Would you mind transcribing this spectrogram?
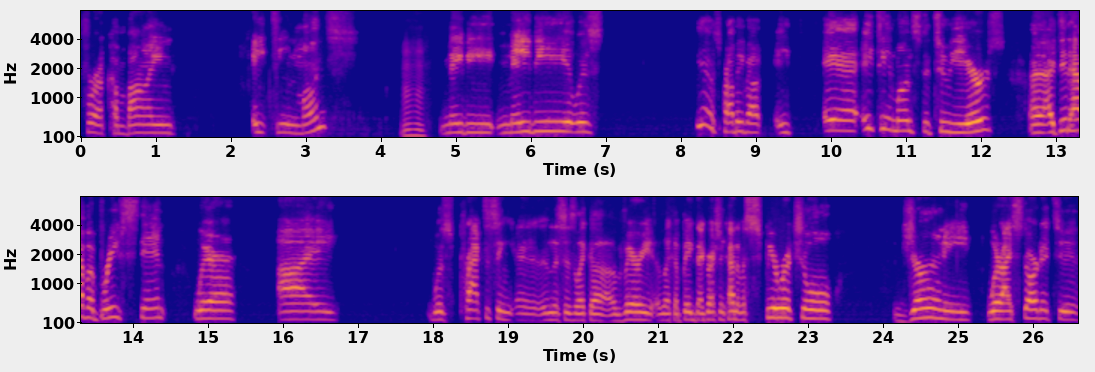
for a combined 18 months. Mm-hmm. Maybe, maybe it was, yeah, it's probably about eight, eh, 18 months to two years. Uh, I did have a brief stint where I was practicing, uh, and this is like a, very, like a big digression, kind of a spiritual journey where I started to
